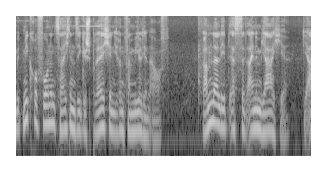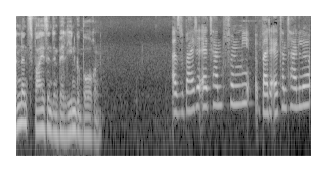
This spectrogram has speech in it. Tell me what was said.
Mit Mikrofonen zeichnen sie Gespräche in ihren Familien auf. Ramla lebt erst seit einem Jahr hier. Die anderen zwei sind in Berlin geboren. Also beide Eltern von mir, beide Elternteile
